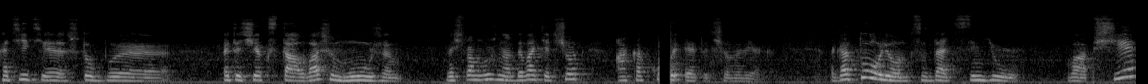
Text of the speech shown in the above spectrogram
хотите, чтобы этот человек стал вашим мужем, значит, вам нужно отдавать отчет, а какой это человек. Готов ли он создать семью вообще,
